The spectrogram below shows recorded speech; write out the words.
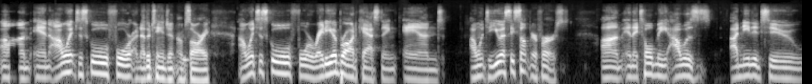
Um, and I went to school for another tangent. I'm sorry. I went to school for radio broadcasting and I went to USC Sumter first. Um, and they told me I was, I needed to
